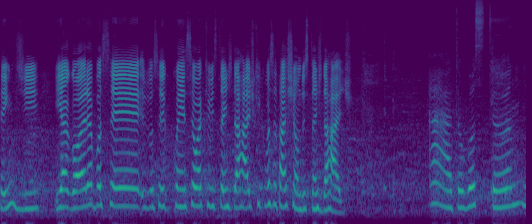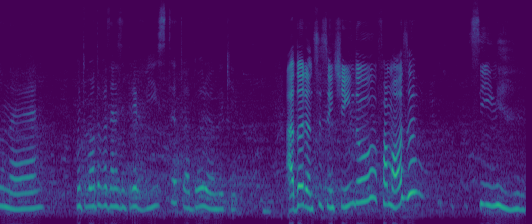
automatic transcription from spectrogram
Entendi. E agora você, você conheceu aqui o estande da rádio, o que, que você está achando do estande da rádio? Ah, tô gostando, né? Muito bom estar fazendo essa entrevista, tô adorando aqui. Adorando, se sentindo famosa? Sim.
